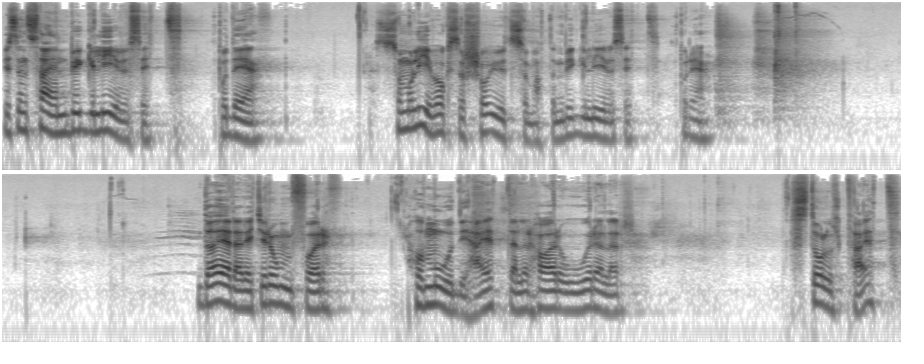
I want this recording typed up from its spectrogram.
Hvis en sier en bygger livet sitt på det, så må livet også se ut som at en bygger livet sitt på det. Da er det ikke rom for hovmodighet eller harde ord eller stolthet.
